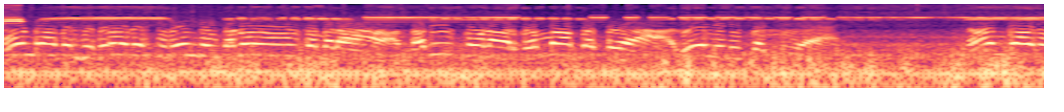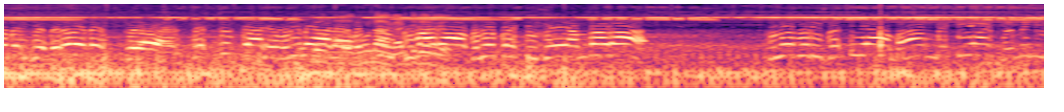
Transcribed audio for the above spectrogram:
மூன்றாம் பரிசு பெறுவதற்கு வேண்டும் தமிழ் சம்பளா சதீஷ் கோலார் பிரம்மாப்பட்டு வேலினி பட்டு நான்காவது பரிசு பெறுவதற்கு செட்டுக்காரி உரிமையாளர் குமாரா, புதுப்பட்டி கே அம்பாரா சிவபுரி பட்டியா மாம் பட்டியா செமினி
